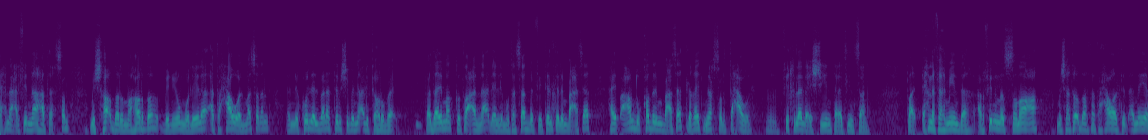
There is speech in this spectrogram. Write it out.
إحنا عارفين انها هتحصل. مش هقدر النهارده بين يوم وليلة اتحول مثلا إن كل البلد تمشي بالنقل الكهربائي. فدايما قطاع النقل اللي متسبب في تلت الانبعاثات هيبقى عنده قدر انبعاثات لغاية ما يحصل التحول. في خلال 20 30 سنة. طيب إحنا فاهمين ده عارفين إن الصناعة مش هتقدر تتحول تبقى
